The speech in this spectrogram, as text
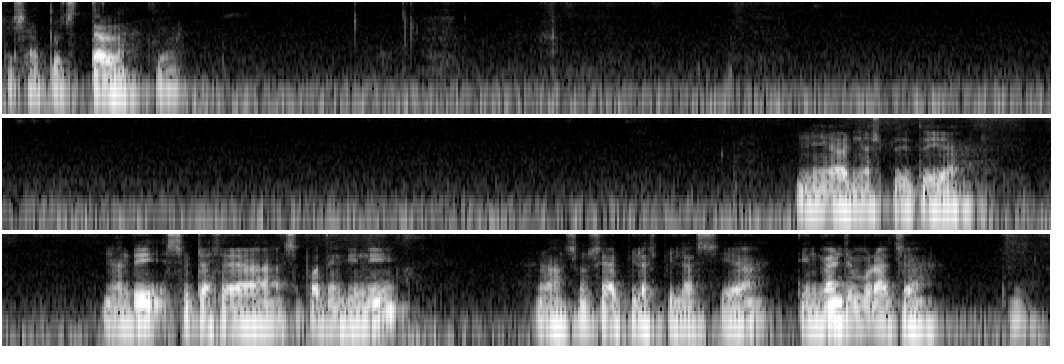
Di satu setel ya. Ini airnya seperti itu ya. Nanti sudah saya spotting gini langsung saya bilas-bilas ya. Tinggal jemur aja ya.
